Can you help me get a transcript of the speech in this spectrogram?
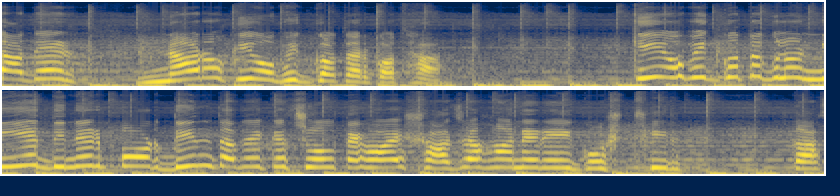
তাদের নারকীয় অভিজ্ঞতার কথা। কি অভিজ্ঞতাগুলো নিয়ে দিনের পর দিন তাদেরকে চলতে হয়? শাহজাহানের এই গোষ্ঠীর কাছ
